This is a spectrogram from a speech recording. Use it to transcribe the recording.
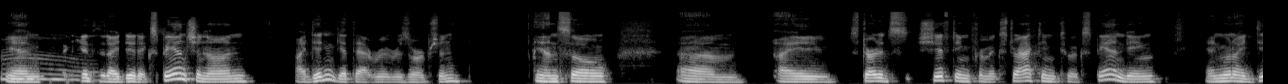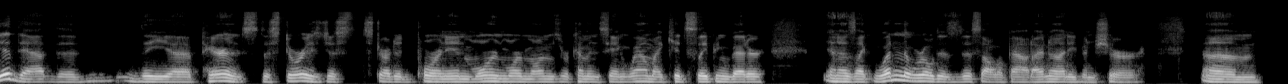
And mm. the kids that I did expansion on, I didn't get that root resorption. And so um, I started shifting from extracting to expanding. And when I did that, the the uh, parents, the stories just started pouring in. More and more moms were coming saying, "Wow, my kid's sleeping better." And I was like, "What in the world is this all about?" I'm not even sure. Um,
